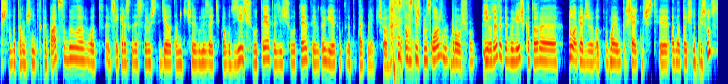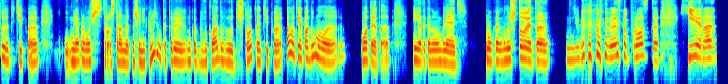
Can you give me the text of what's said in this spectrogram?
чтобы там вообще не подкопаться было, вот, всякий раз, когда я сажусь это делать, там начинаю вылезать, типа, вот здесь еще вот это, здесь еще вот это, и в итоге я как-то так, блядь, все, стало слишком сложно, брошу. И вот это как бы вещь, которая, ну, опять же, вот в моем крысятничестве она точно присутствует, типа, у меня прям очень странное отношение к людям, которые, ну, как бы выкладывают что-то, типа, а вот я подумала вот это. И я такая думаю, блядь, ну, как бы, ну, что это? Ну, это просто херота.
